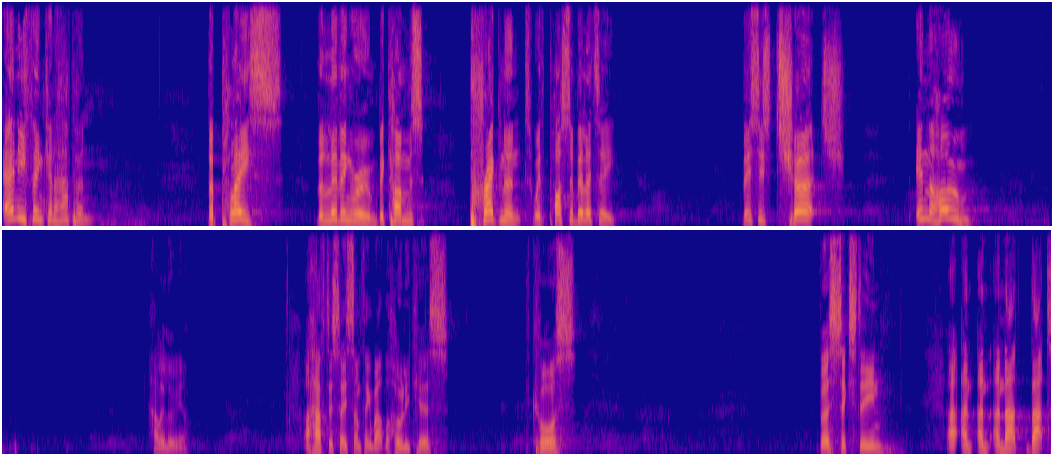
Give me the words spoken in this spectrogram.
anything can happen the place, the living room becomes pregnant with possibility. This is church in the home. Hallelujah. I have to say something about the holy kiss, of course. Verse 16. Uh, and, and, and that, that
